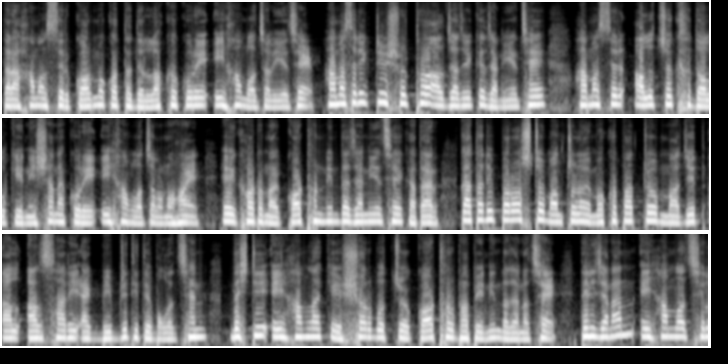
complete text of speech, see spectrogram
তারা হামাসের কর্মকর্তাদের লক্ষ্য করে এই হামলা চালিয়েছে। হামাসের একটি সূত্র আল জাজিরকে জানিয়েছে, হামাসের আলোচক দলকে নিশানা করে এই হামলা চালানো হয়। এই ঘটনার কঠোর নিন্দা জানিয়েছে কাতার। কাতারি পররাষ্ট্র মন্ত্রণালয়ের মুখপাত্র মাজিদ আল আনসারি এক বিবৃতিতে বলেছেন, দেশটি এই হামলাকে সর্বোচ্চ কঠোরভাবে নিন্দা জানাচ্ছে। তিনি জানান, এই হামলা ছিল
